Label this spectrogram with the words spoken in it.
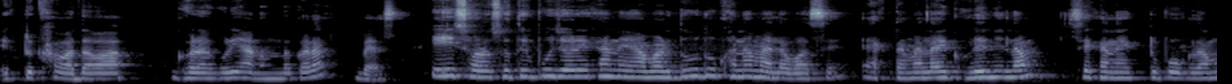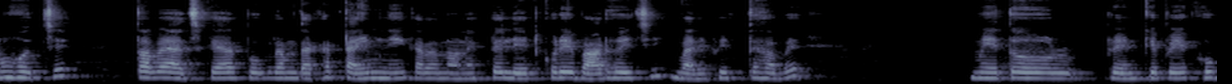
একটু খাওয়া দাওয়া ঘোরাঘুরি, আনন্দ করা, ব্যাস। এই সরস্বতী পুজোর এখানে আবার দু দুখানা মেলা বসে একটা মেলায় ঘুরে নিলাম, সেখানে একটু প্রোগ্রামও হচ্ছে। তবে আজকে আর প্রোগ্রাম দেখার টাইম নেই, কারণ অনেকটা লেট করে বার হয়েছি, বাড়ি ফিরতে হবে। মেয়ে তো ওর ফ্রেন্ডকে পেয়ে খুব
